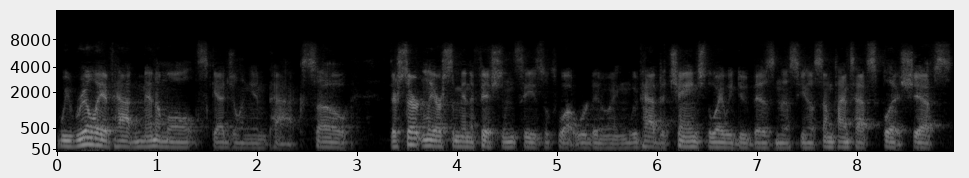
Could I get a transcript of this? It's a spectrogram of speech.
we really have had minimal scheduling impacts. So there certainly are some inefficiencies with what we're doing. We've had to change the way we do business, you know, sometimes have split shifts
